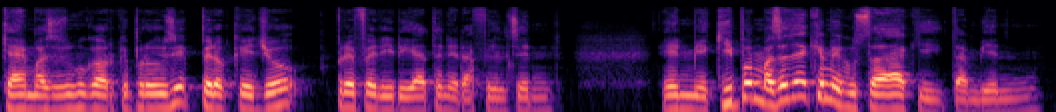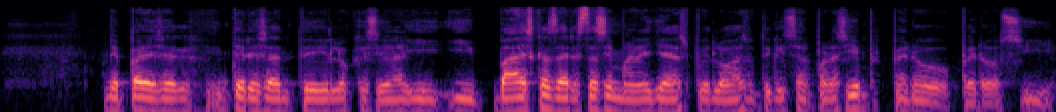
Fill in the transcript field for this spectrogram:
que además es un jugador que produce, pero que yo preferiría tener a Fields en, en mi equipo, más allá de que me gusta aquí también me parece interesante lo que sea y, va a descansar esta semana y ya después lo vas a utilizar para siempre, pero, pero sí,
